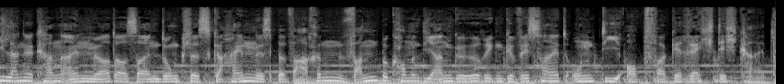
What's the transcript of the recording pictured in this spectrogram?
Wie lange kann ein Mörder sein dunkles Geheimnis bewahren? Wann bekommen die Angehörigen Gewissheit und die Opfer Gerechtigkeit?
